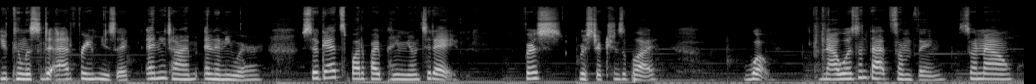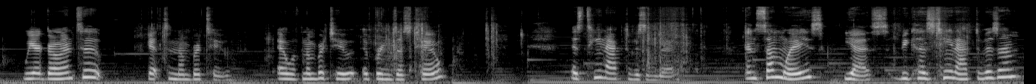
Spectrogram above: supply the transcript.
you can listen to ad-free music anytime and anywhere. So get Spotify Premium today. First, restrictions apply. Whoa, now wasn't that something? So now we are going to get to number two. And with number two, it brings us to Is teen activism good? In some ways, yes, because teen activism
